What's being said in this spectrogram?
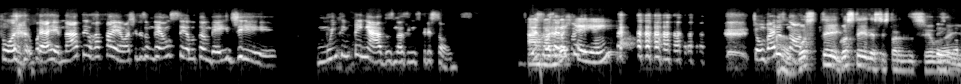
foi, foi a Renata e o Rafael. Acho que eles vão ganhar um selo também de muito empenhados nas inscrições. Eles Agora fizeram- eu gostei, hein? Tinham vários Ah, nomes. Gostei, gostei dessa história dos selos Tem aí.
